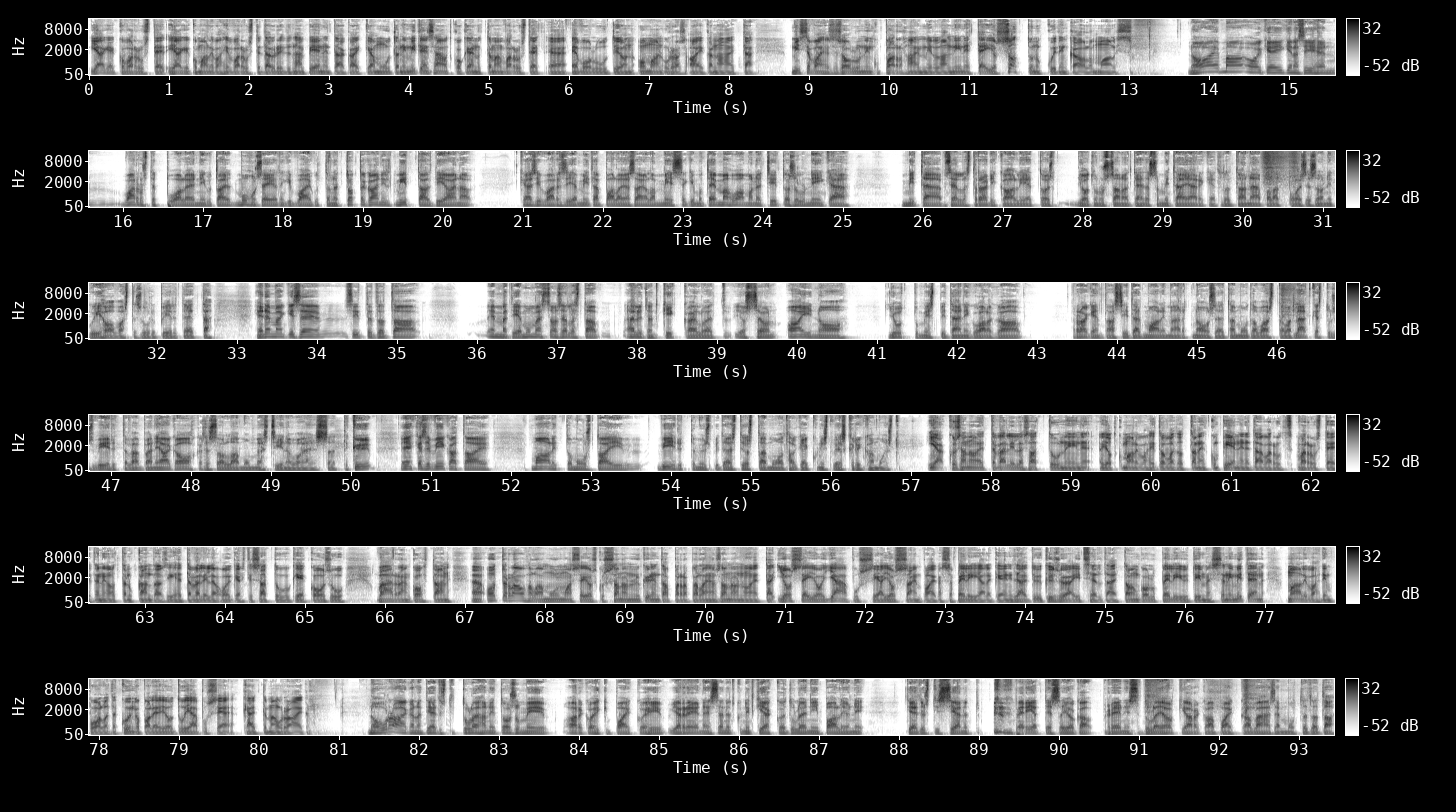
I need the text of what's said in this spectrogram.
jääkiekkovarusteet, jääkiekkomaalivahin varusteita yritetään pienentää kaikkea muuta, niin miten sä oot kokenut tämän varusteet evoluution oman uras aikana, että missä vaiheessa se on ollut niin kuin parhaimmillaan niin, että ei ole sattunut kuitenkaan olla maalissa? No en mä oikein ikinä siihen varustepuoleen, niin kuin, tai muuhun se ei jotenkin vaikuttanut. Totta kai niiltä mittailtiin aina käsivarsia mitä paloja sai olla missäkin, mutta en mä huomannut, että siitä olisi ollut niinkään – mitään sellaista radikaalia, että olisi joutunut sanoa, että eihän tässä ole mitään järkeä, että otetaan nämä palat pois ja se on niin kuin ihoa vasta suurin piirtein. Että enemmänkin se sitten tota, en mä tiedä, mun mielestä se on sellaista älytöntä kikkailua, että jos se on ainoa juttu, mistä pitää niin kuin alkaa rakentaa sitä, että maalimäärät nousee tai muuta vastaavat. Lätkästä tulisi viihdyttävämpää, niin aika ohkaisessa ollaan mun mielestä siinä vaiheessa. Että kyllä ehkä se vika tai maalittomuus tai viihdyttömyys pitäisi jostain muualta hakea kuin niistä veskarin kamoista. Ja kun sanoo, että välillä sattuu, niin jotkut maalivahit ovat ottaneet, kun pienennetään varusteita, niin on ottanut kantaa siihen, että välillä oikeasti sattuu, kun kiekko osuu väärään kohtaan. Otto Rauhala on muun muassa joskus sanonut, nykyinen tapparapelaaja on sanonut, että jos ei ole jääpussia jossain paikassa pelin jälkeen, niin täytyy kysyä itseltä, että onko ollut peli ytimessä, niin miten maalivahdin puolelta, kuinka paljon joutuu jääpussia käyttämään ura-aikana? No ura-aikana tietysti tuleehan niitä osumia arkoihinkin paikkoihin ja reeneissä nyt kun niitä kiekkoja tulee niin paljon, niin tietysti siellä nyt periaatteessa joka reenissä tulee johonkin arkaa paikkaa vähäsen, mutta tota,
